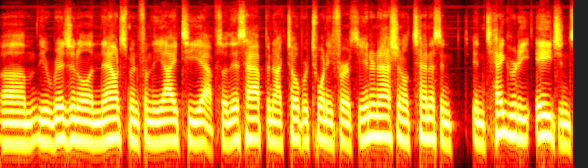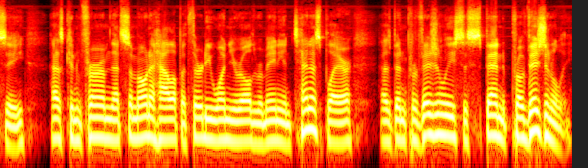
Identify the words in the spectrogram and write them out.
um, the original announcement from the ITF. So this happened October 21st. The International Tennis and Integrity Agency has confirmed that Simona Halep, a 31 year old Romanian tennis player, has been provisionally suspended. Provisionally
